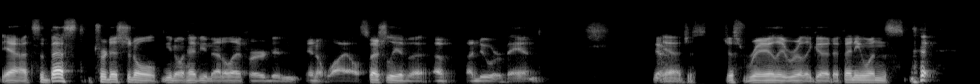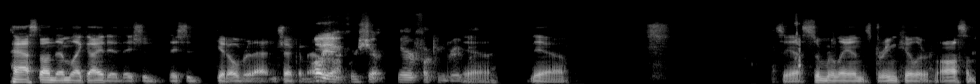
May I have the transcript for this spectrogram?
yeah it's the best traditional you know heavy metal I've heard in in a while, especially of a of a newer band Yeah. yeah. just just really really good if anyone's passed on them like i did they should they should get over that and check them out Oh yeah, for sure. They're fucking great. band. yeah yeah so yeah Sumerlands dream killer awesome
